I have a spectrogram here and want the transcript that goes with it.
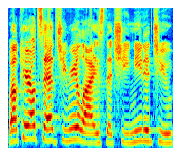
well, Carol said she realized that she needed to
